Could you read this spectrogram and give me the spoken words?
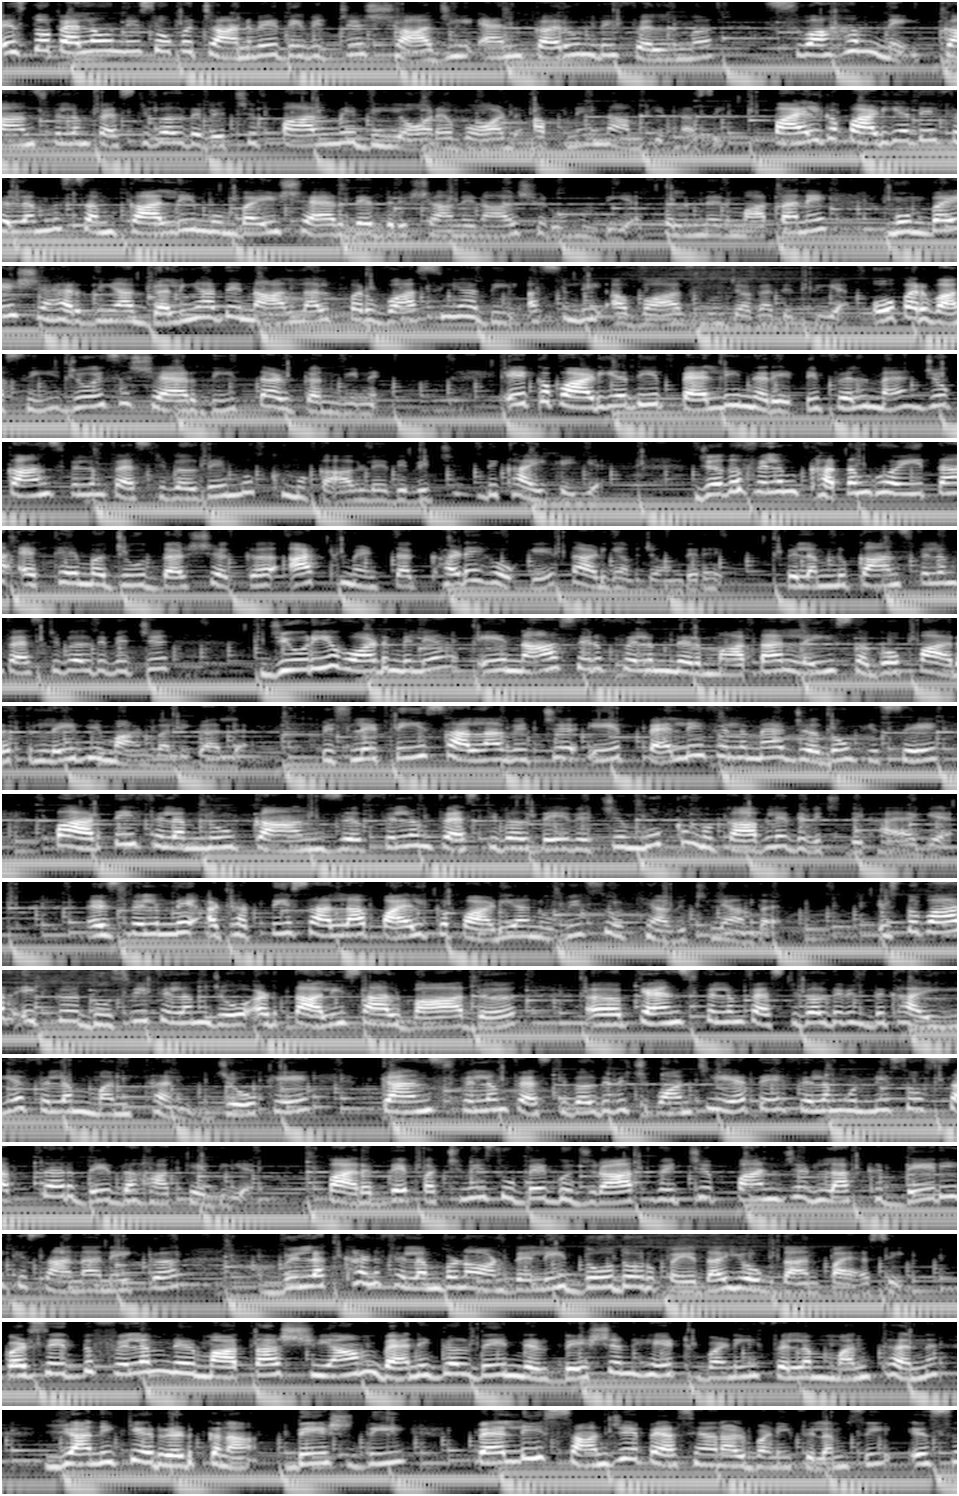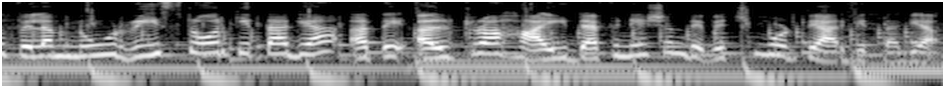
ਇਸ ਤੋਂ ਪਹਿਲਾਂ 1995 ਦੇ ਵਿੱਚ ਸ਼ਾਜੀ ਐਨ ਕਰੁਣ ਦੀ ਫਿਲਮ ਸਵਾਹਮ ਨੇ ਕਾਂਸ ਫਿਲਮ ਫੈਸਟੀਵਲ ਦੇ ਵਿੱਚ ਪਾਲਮੇ ਦੀ ਅਵਾਰਡ ਆਪਣੇ ਨਾਮ ਕੀਤਾ ਸੀ। ਪਾਇਲ ਕਪਾੜੀਆ ਦੀ ਫਿਲਮ ਸਮਕਾਲੀ ਮੁੰਬਈ ਸ਼ਹਿਰ ਦੇ ਦ੍ਰਿਸ਼ਾਂ ਦੇ ਨਾਲ ਸ਼ੁਰੂ ਹੁੰਦੀ ਹੈ। ਫਿਲਮ ਨਿਰਮਾਤਾ ਨੇ ਮੁੰਬਈ ਸ਼ਹਿਰ ਦੀਆਂ ਗਲੀਆਂ ਦੇ ਨਾਲ-ਨਾਲ ਪ੍ਰਵਾਸੀਆਂ ਦੀ ਅਸਲੀ ਆਵਾਜ਼ ਨੂੰ ਜਗ੍ਹਾ ਦਿੱਤੀ ਹੈ। ਉਹ ਪ੍ਰਵਾਸੀ ਜੋ ਇਸ ਸ਼ਹਿਰ ਦੀ ਧੜਕਣ ਵੀ ਨੇ। ਇਹ ਕਪਾੜੀਆ ਦੀ ਪਹਿਲੀ ਨੈਰੇਟਿਵ ਫਿਲਮ ਹੈ, ਜੋ ਕਾਂਸ ਫਿਲਮ ਫੈਸਟੀਵਲ ਦੇ ਮੁੱਖ ਮੁਕਾਬਲੇ ਦੇ ਵਿੱਚ ਦਿਖਾਈ ਗਈ ਹੈ। ਜਦੋਂ ਫਿਲਮ ਖਤਮ ਹੋਈ ਤਾਂ ਇੱਥੇ ਮੌਜੂਦ ਦਰਸ਼ਕ 8 ਮਿੰਟ ਤੱਕ ਖੜੇ ਹੋ ਕੇ ਤਾੜੀਆਂ ਵਜਾਉਂਦੇ ਰਹੇ। ਫਿਲਮ ਨੂੰ ਕਾਂਸ ਫਿਲਮ ਫੈਸਟੀਵਲ ਦੇ ਵਿੱਚ ਜਿਊਰੀ ਅਵਾਰਡ ਮਿਲਿਆ। ਇਹ ਨਾ ਸਿਰਫ ਫਿਲਮ ਨਿਰਮਾਤਾ ਲਈ ਸਗੋਂ ਭਾਰਤ ਲਈ ਵੀ ਮਾਣ ਵਾਲੀ ਗੱਲ ਹੈ। ਪਿਛਲੇ 30 ਸਾਲਾਂ ਵਿੱਚ ਇਹ ਪਹਿਲੀ ਫਿਲਮ ਹੈ ਜਦੋਂ ਕਿਸੇ ਭਾਰਤੀ ਫਿਲਮ ਨੂੰ ਕਾਂਸ ਫਿਲਮ ਫੈਸਟੀਵਲ ਦੇ ਵਿੱਚ ਮੁੱਖ ਮੁਕਾਬਲੇ ਦੇ ਵਿੱਚ ਦਿਖਾਇਆ ਗਿਆ। ਇਸ ਫਿਲਮ ਨੇ 38 ਸਾਲਾ ਪਾਇਲ ਕਪਾੜੀਆ ਨੂੰ ਵੀ ਸੁਰਖੀਆਂ ਵਿੱਚ ਲਿਆਂਦਾ ਹੈ। ਇਸ ਤੋਂ ਬਾਅਦ ਇੱਕ ਦੂਸਰੀ ਫਿਲਮ ਜੋ 48 ਸਾਲ ਬਾਅਦ ਅ, ਕੈਨਸ ਫਿਲਮ ਫੈਸਟੀਵਲ ਦੇ ਵਿੱਚ ਦਿਖਾਈ ਗਈ ਹੈ ਫਿਲਮ ਮੰਥਨ ਜੋ ਕਿ ਕੈਨਸ ਫਿਲਮ ਫੈਸਟੀਵਲ ਦੇ ਵਿੱਚ ਪਹੁੰਚੀ ਹੈ ਤੇ ਇਹ ਫਿਲਮ 1970 ਦੇ ਦਹਾਕੇ ਦੀ ਹੈ। ਭਾਰਤ ਦੇ ਪੱਛਮੀ ਸੂਬੇ ਗੁਜਰਾਤ ਵਿੱਚ 5 ਲੱਖ ਡੇਰੀ ਕਿਸਾਨਾਂ ਨੇ ਇੱਕ ਵਿਲੱਖਣ ਫਿਲਮ ਬਣਾਉਣ ਦੇ ਲਈ 2-2 ਰੁਪਏ ਦਾ ਯੋਗਦਾਨ ਪਾਇਆ ਸੀ। ਪ੍ਰਸਿੱਧ ਫਿਲਮ ਨਿਰਮਾਤਾ ਸ਼ਿਆਮ ਬੈਨਿਗਲ ਦੇ ਨਿਰਦੇਸ਼ਨ ਹੇਠ ਬਣੀ ਫਿਲਮ ਮੰਥਨ, ਯਾਨੀ ਕਿ ਰਿੜਕਣਾ, ਦੇਸ਼ ਦੀ ਪਹਿਲੀ ਸਾਂਝੇ ਪੈਸਿਆਂ ਨਾਲ ਬਣੀ ਫਿਲਮ ਸੀ। ਇਸ ਫਿਲਮ ਨੂੰ ਰੀਸਟੋਰ ਕੀਤਾ ਗਿਆ ਅਤੇ ਅਲਟਰਾ ਹਾਈ ਡੈਫੀਨੇਸ਼ਨ ਦੇ ਵਿੱਚ ਮੁੜ ਤਿਆਰ ਕੀਤਾ ਗਿਆ।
